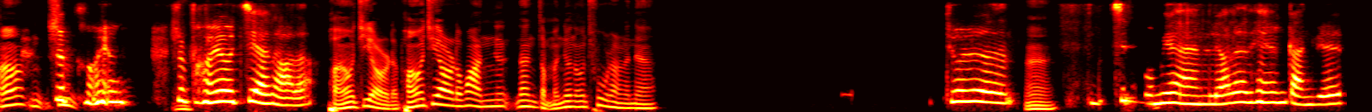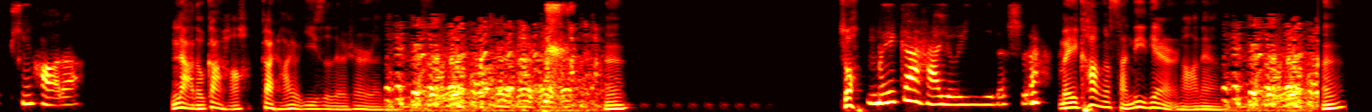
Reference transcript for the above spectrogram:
啊，是是朋友，是朋友介绍的。朋友介绍的，朋友介绍的话，那那怎么就能处上了呢？就是嗯，见过面聊聊天，感觉挺好的。你俩都干啥干啥有意思的事儿了呢？嗯，说没干啥有意义的事。没看个三 D 电影啥的？嗯，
